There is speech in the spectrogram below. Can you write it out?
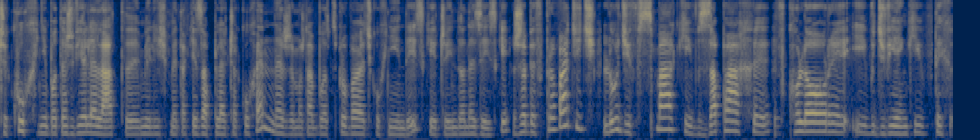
czy kuchni, bo też wiele lat mieliśmy takie zaplecze kuchenne, że można było spróbować kuchni indyjskiej czy indonezyjskiej, żeby wprowadzić ludzi w smaki, w zapachy, w kolory i w dźwięki tych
